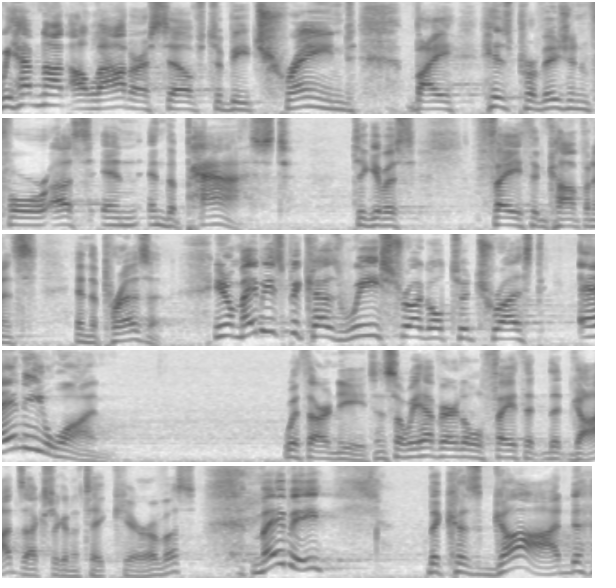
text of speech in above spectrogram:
We have not allowed ourselves to be trained by His provision for us in, in the past to give us faith and confidence in the present. You know, maybe it's because we struggle to trust anyone with our needs. And so we have very little faith that, that God's actually going to take care of us. Maybe because God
